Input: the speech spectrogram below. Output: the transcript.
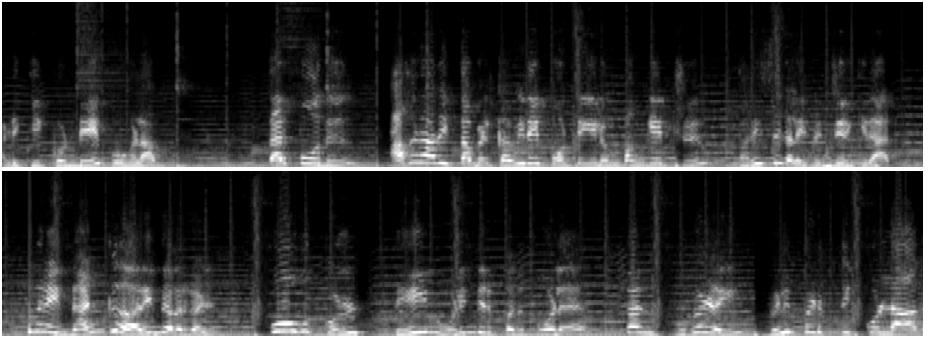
அடுக்கிக் கொண்டே போகலாம். தற்போது அகராதி தமிழ் கவிதை போட்டியிலும் பங்கேற்று பரிசுகளை வென்றிருக்கிறார். இவரை நன்கு அறிந்தவர்கள் பூவுக்குள் தேன் ஒளிந்திருப்பது போல தன் புகழை வெளிப்படுத்திக் கொள்ளாத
